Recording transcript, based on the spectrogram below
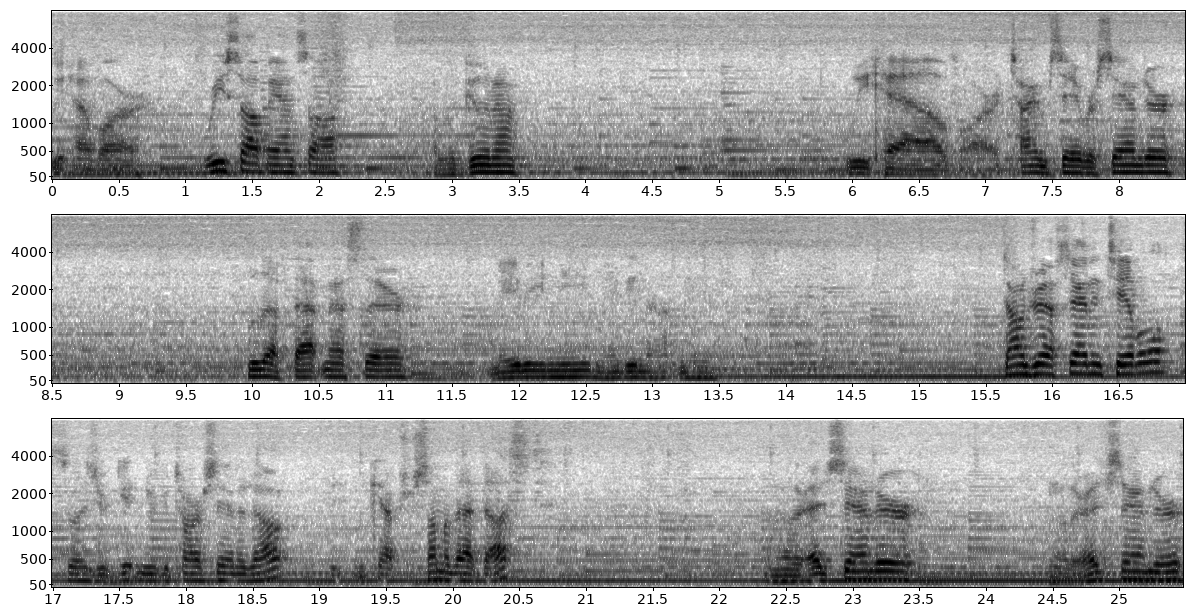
We have our resaw bandsaw, a Laguna. We have our Timesaver sander. Who left that mess there? Maybe me, maybe not me. Downdraft sanding table, so as you're getting your guitar sanded out, you can capture some of that dust. Another edge sander, another edge sander.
